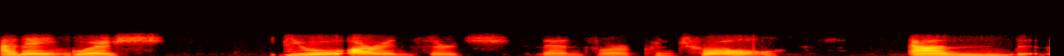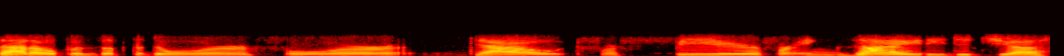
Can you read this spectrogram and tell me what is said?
and anguish you are in search then for control. And that opens up the door for doubt, for fear, for anxiety to just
